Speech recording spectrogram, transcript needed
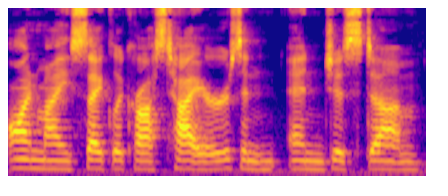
on my cyclocross tires and and just um,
